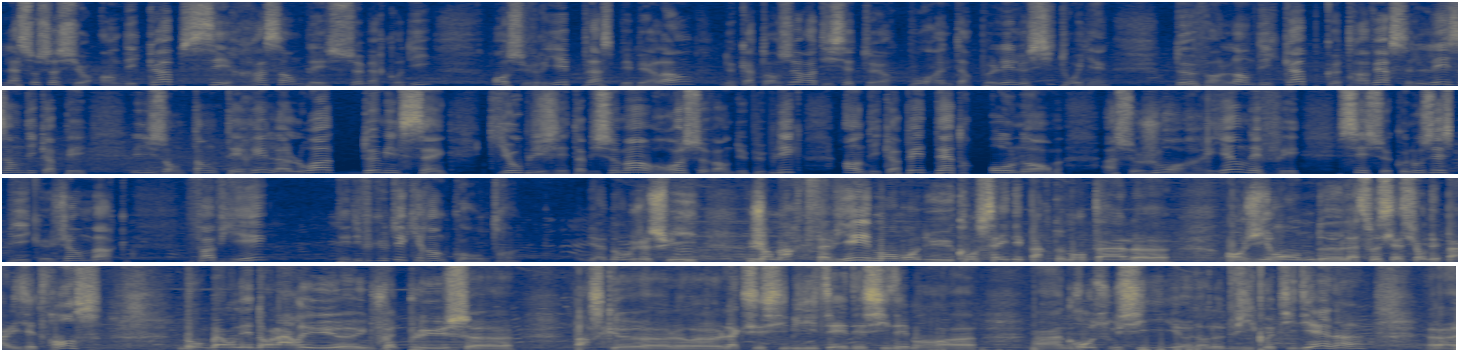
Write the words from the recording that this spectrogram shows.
L'association Handicap s'est rassemblée ce mercredi 11 février, place Péberlan, de 14h à 17h, pour interpeller le citoyen devant l'handicap que traversent les handicapés. Ils ont enterré la loi 2005 qui oblige l'établissement recevant du public handicapé d'être aux normes. À ce jour, rien n'est fait. C'est ce que nous explique Jean-Marc Favier des difficultés qu'il rencontre. Eh donc je suis Jean-Marc Favier, membre du conseil départemental euh, en Gironde de l'Association des paralysés de France. Donc ben, on est dans la rue euh, une fois de plus euh, parce que l'accessibilité est décidément un gros souci dans notre vie quotidienne. Hein.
